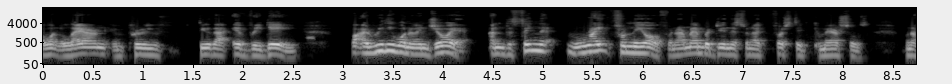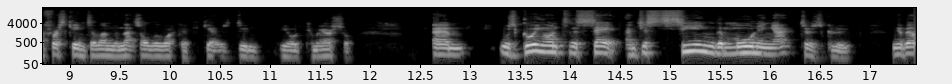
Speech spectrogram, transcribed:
I want to learn, improve, do that every day. But I really want to enjoy it. And the thing that right from the off, and I remember doing this when I first did commercials, when I first came to London, that's all the work I could get was doing the odd commercial. Um, was going onto the set and just seeing the moaning actors group. There'll be a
